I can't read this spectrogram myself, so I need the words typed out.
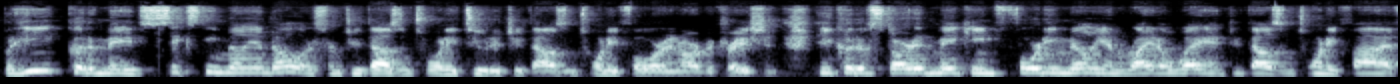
But he could have made 60 million dollars from 2022 to 2024 in arbitration. He could have started making 40 million right away in 2025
